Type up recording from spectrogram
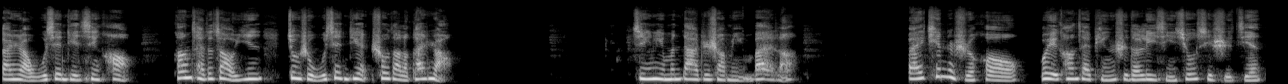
干扰无线电信号。刚才的噪音就是无线电受到了干扰。经理们大致上明白了。白天的时候，魏康在平时的例行休息时间，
